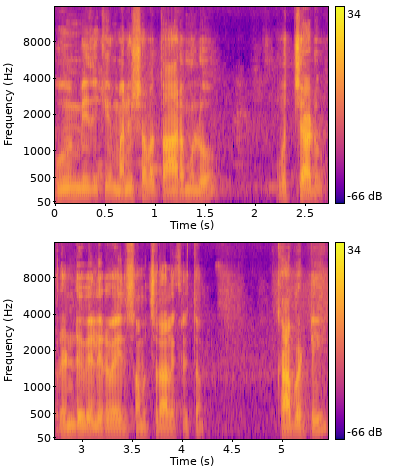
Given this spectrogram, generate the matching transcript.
భూమి మీదకి మనుషవతారములో వచ్చాడు రెండు వేల ఇరవై ఐదు సంవత్సరాల క్రితం. కాబట్టి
